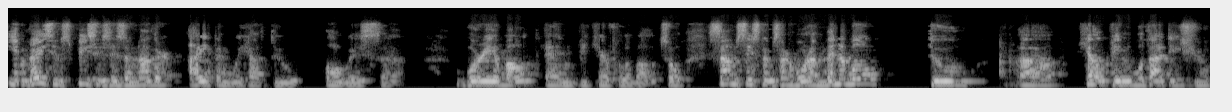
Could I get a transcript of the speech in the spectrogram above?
Invasive species is another item we have to always uh, worry about and be careful about. So some systems are more amenable to uh, helping with that issue,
